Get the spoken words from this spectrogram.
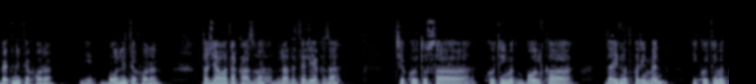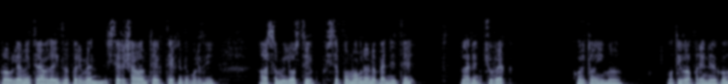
бедните хора и болните хора. Държавата казва, владетелия каза, че които, са, които имат болка да идват при мен и които имат проблеми трябва да идват при мен, ще решавам техните молитви. Аз съм милостив, ще помогна на бедните, но един човек, който има, отива при него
